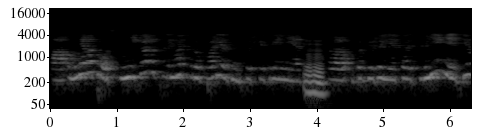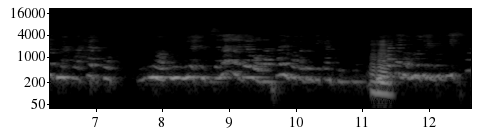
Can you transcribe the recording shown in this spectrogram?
А у меня вопрос, не кажется ли мастеру полезным с точки зрения uh-huh. э, продвижения своих применения сделать мою площадку ну, не межконфессионального диалога, оставим пока другие конфессии, uh-huh. но хотя бы внутри буддийскую,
